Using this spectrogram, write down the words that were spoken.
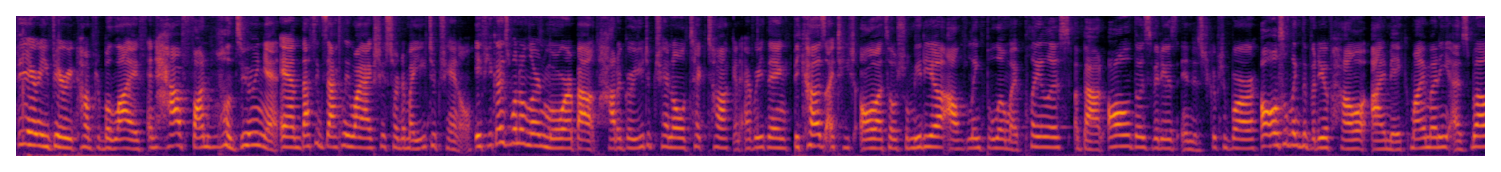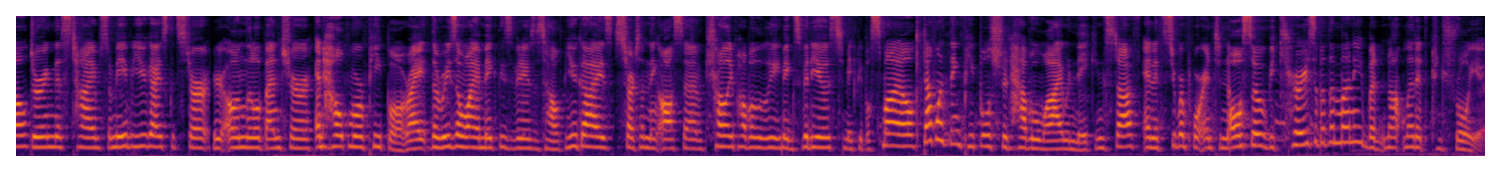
very, very comfortable life, and have fun while doing it. And that's exactly why I actually started my YouTube channel. If you guys want to learn more about how to grow YouTube channel, TikTok, and everything, because I teach all about social media, I'll link below my playlist about all of those videos in the description bar. I'll also link the video of how I make my money as well during this time. So maybe you guys could start your own little venture and help more people, right? The reason why I make these videos is to help you guys start something awesome. Charli probably makes videos to make people smile. Definitely think people should have a why when making stuff. And it's super important to also be curious about the money, but not let it control you.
